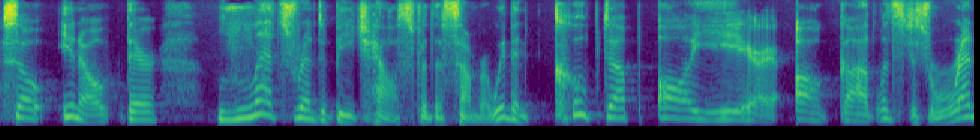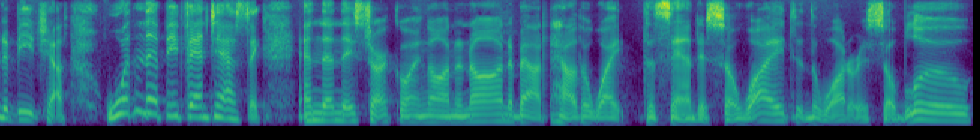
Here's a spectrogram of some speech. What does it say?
So, you know, they're let's rent a beach house for the summer. We've been cooped up all year. Oh God, let's just rent a beach house. Wouldn't that be fantastic? And then they start going on and on about how the white the sand is so white and the water is so blue,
